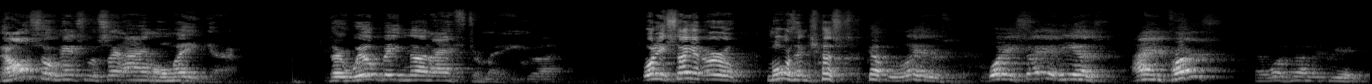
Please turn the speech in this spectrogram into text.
Now also Nancy was saying, I am Omega. There will be none after me. Right. What he's saying, Earl, more than just a couple of letters, what he's saying is, I am first, there was none that created me.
